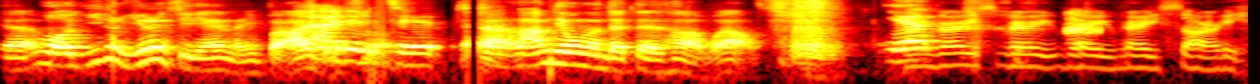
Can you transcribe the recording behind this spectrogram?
Yeah, well, you didn't you didn't see the anime, but I, I, did, didn't so- see it. So. Yeah, I'm the only one that did, huh? Wow. Yeah. I'm yeah. very, very, very, very sorry.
